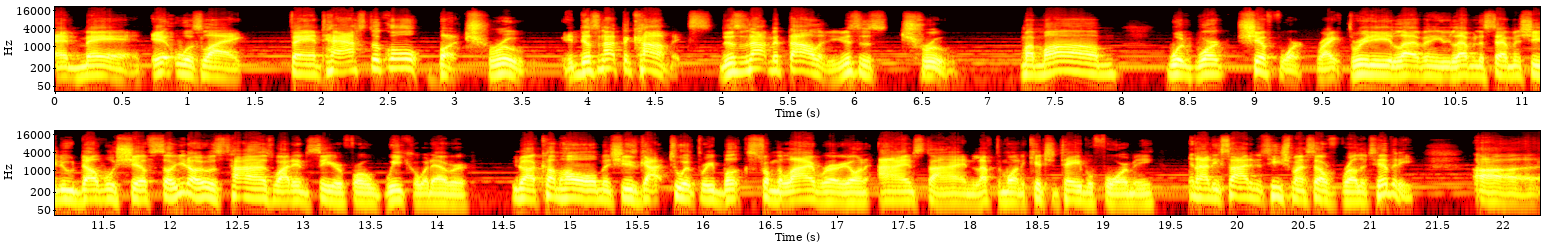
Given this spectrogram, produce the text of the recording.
And man, it was like fantastical, but true. This is not the comics. This is not mythology. This is true. My mom would work shift work, right? 3 to 11, 11 to 7. She'd do double shifts. So, you know, it was times where I didn't see her for a week or whatever. You know, I come home and she's got two or three books from the library on Einstein, left them on the kitchen table for me. and I decided to teach myself relativity. Uh,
